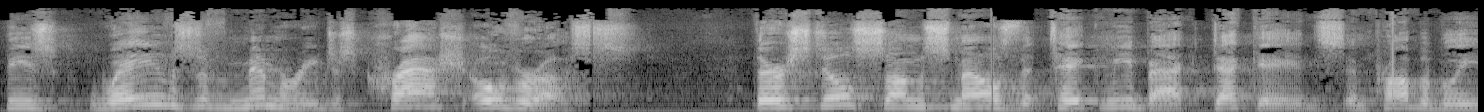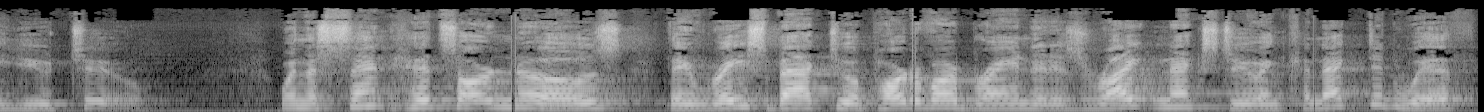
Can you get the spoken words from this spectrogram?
these waves of memory just crash over us. There are still some smells that take me back decades, and probably you too. When the scent hits our nose, they race back to a part of our brain that is right next to and connected with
